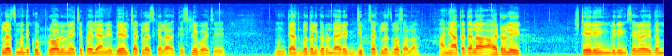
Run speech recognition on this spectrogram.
क्लचमध्ये खूप प्रॉब्लेम यायचे. पहिले आम्ही बेल्टचा क्लच केला ते स्लिप व्हायचे. मग त्यात बदल करून डायरेक्ट जिपचा क्लच बसवला. आणि आता त्याला हायड्रोलिक स्टेअरिंग बिरिंग सगळं एकदम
